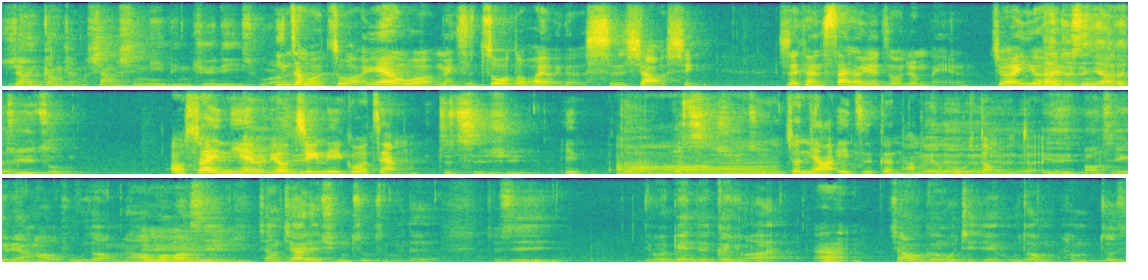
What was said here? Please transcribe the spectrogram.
就像你刚讲，向心力、凝聚力出来。你怎么做？因为我每次做都会有一个时效性，就是可能三个月之后就没了，就会又那就是你要再继续做，哦，所以你也有经历过这样就持续，一对哦，要持续做就你要一直跟他们互动，对对，一直保持一个良好的互动，然后包括是嗯像家里的群主什么的，就是也会变得更有爱。嗯，像我跟我姐姐互动，他们就是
